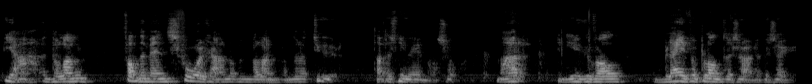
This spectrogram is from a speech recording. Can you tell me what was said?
ja, het belang van de mens voorgaan op het belang van de natuur. Dat is nu eenmaal zo. Maar in ieder geval blijven planten zouden we zeggen.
